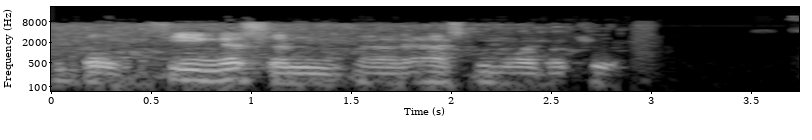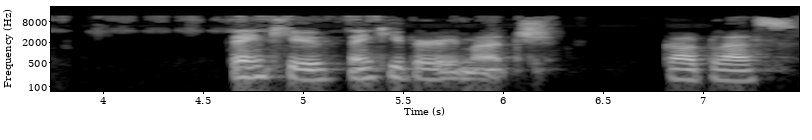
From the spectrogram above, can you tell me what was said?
people seeing us and uh, asking more about you. Thank you. Thank you very much. God bless.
